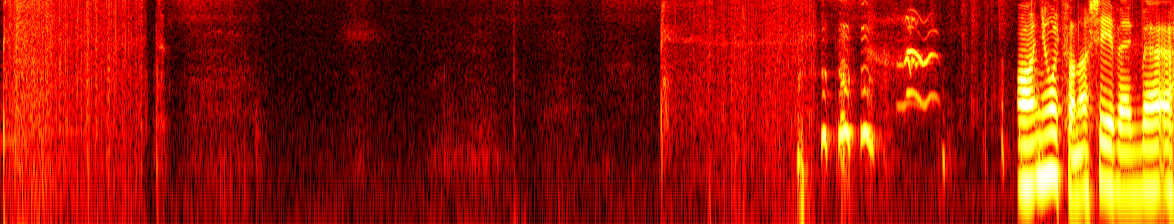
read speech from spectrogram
Pszt. A 80-as években,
